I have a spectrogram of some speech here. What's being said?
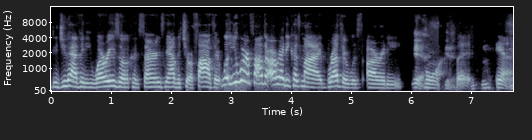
did you have any worries or concerns now that you're a father? Well, you were a father already because my brother was already yeah, born, yeah. but mm-hmm. yeah.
